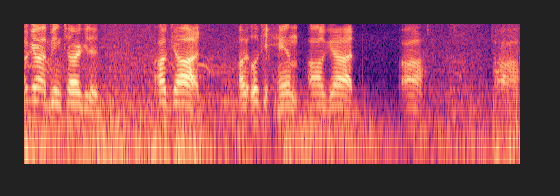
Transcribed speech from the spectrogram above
Oh god, being targeted. Oh god. Oh, look at him. Oh god. Oh. Oh.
